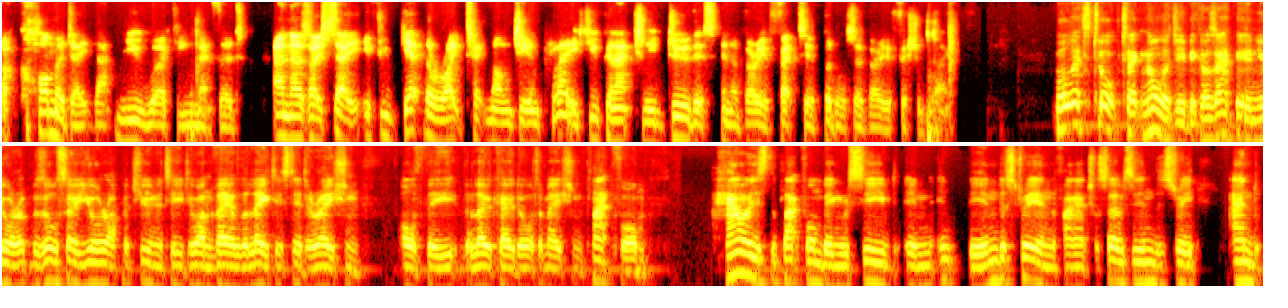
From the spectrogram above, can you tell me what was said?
accommodate that new working method. And as I say, if you get the right technology in place, you can actually do this in a very effective but also very efficient way. Well, let's talk technology because Appian Europe was also your opportunity to unveil the latest iteration of the, the low code automation platform. How is the platform being received in, in the industry, in the financial services industry? And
